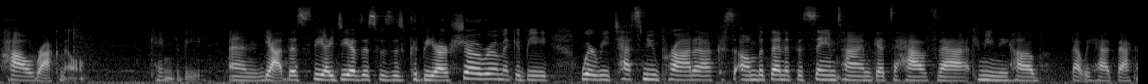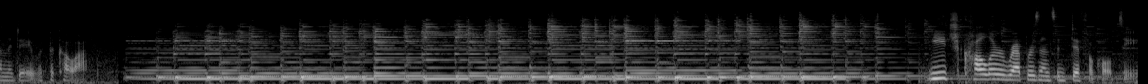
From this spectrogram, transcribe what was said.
how Rock Mill came to be. And yeah, this the idea of this was this could be our showroom, it could be where we test new products, um, but then at the same time get to have that community hub that we had back in the day with the co-op. Each color represents a difficulty.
